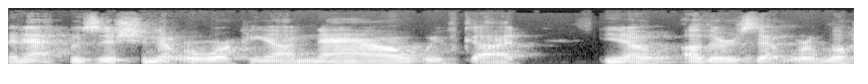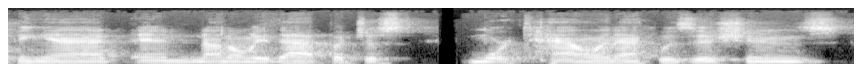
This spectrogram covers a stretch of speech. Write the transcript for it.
an acquisition that we're working on now. We've got, you know, others that we're looking at. And not only that, but just more talent acquisitions,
